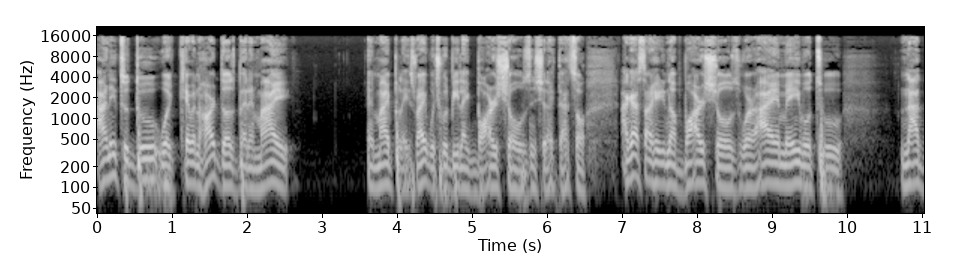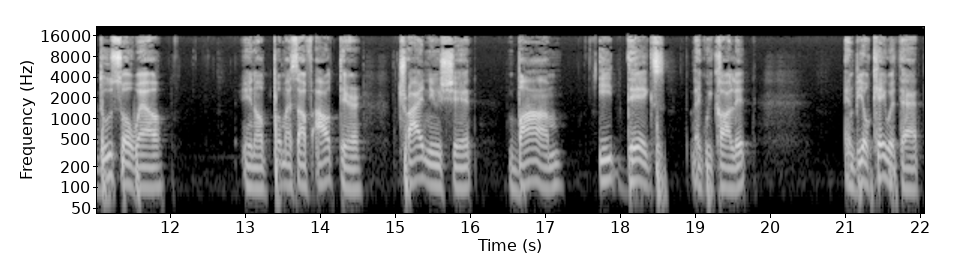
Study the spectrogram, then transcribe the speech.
I need to do what Kevin Hart does, but in my in my place, right? Which would be like bar shows and shit like that. So I gotta start hitting up bar shows where I am able to not do so well, you know, put myself out there, try new shit, bomb, eat digs, like we call it, and be okay with that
